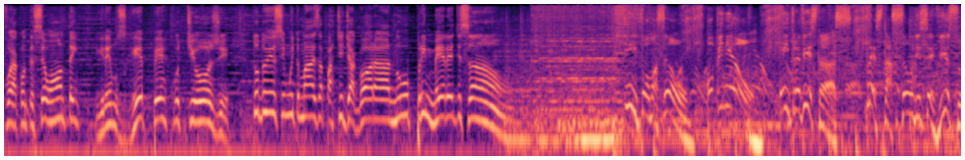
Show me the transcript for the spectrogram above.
Foi aconteceu ontem, iremos repercutir hoje. Tudo isso e muito mais a partir de agora no primeira edição. Informação, opinião, entrevistas, prestação de serviço.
